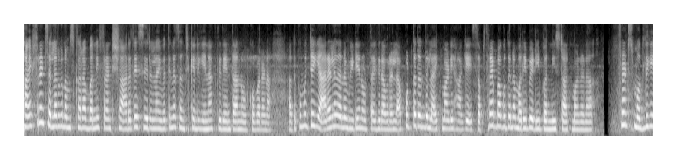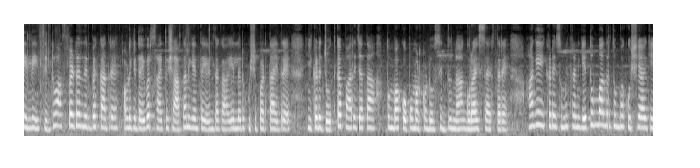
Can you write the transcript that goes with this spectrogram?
ಹಾಯ್ ಫ್ರೆಂಡ್ಸ್ ಎಲ್ಲರಿಗೂ ನಮಸ್ಕಾರ. ಬನ್ನಿ ಫ್ರೆಂಡ್ಸ್ ಶಾರದೆ ಸೀರಿಯಲ್ನ ಇವತ್ತಿನ ಸಂಚಿಕೆಯಲ್ಲಿ ಏನಾಗ್ತಿದೆ ಅಂತ ನೋಡ್ಕೊಬರೋಣ. ಅದಕ್ಕೂ ಮುಂಚೆ ಯಾರೆಲ್ಲ ನನ್ನ ವಿಡಿಯೋ ನೋಡ್ತಾ ಇದ್ದೀರಾ, ಅವರೆಲ್ಲ ಪುಟ್ಟದೊಂದು ಲೈಕ್ ಮಾಡಿ ಹಾಗೆ ಸಬ್ಸ್ಕ್ರೈಬ್ ಆಗೋದನ್ನು ಮರಿಬೇಡಿ. ಬನ್ನಿ ಸ್ಟಾರ್ಟ್ ಮಾಡೋಣ. ಫ್ರೆಂಡ್ಸ್ ಮೊದಲಿಗೆ ಇಲ್ಲಿ ಸಿದ್ದು ಹಾಸ್ಪಿಟಲ್ ಇರಬೇಕಾದ್ರೆ ಅವಳಿಗೆ ಡೈವರ್ಸ್ ಆಯಿತು. ಶಾರದಾನಿಗೆ ಅಂತ ಹೇಳಿದಾಗ ಎಲ್ಲರೂ ಖುಷಿ ಪಡ್ತಾ ಇದ್ದರೆ ಈ ಕಡೆ ಜ್ಯೋತಿಕಾ ಪಾರಿಜಾತ ತುಂಬ ಕೋಪ ಮಾಡಿಕೊಂಡು ಸಿದ್ದನ್ನ ಗುರಾಯಿಸ್ತಾ ಇರ್ತಾರೆ. ಹಾಗೆ ಈ ಕಡೆ ಸುಮಿತ್ರನಿಗೆ ತುಂಬ ಅಂದರೆ ತುಂಬ ಖುಷಿಯಾಗಿ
